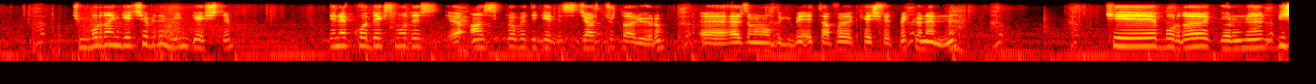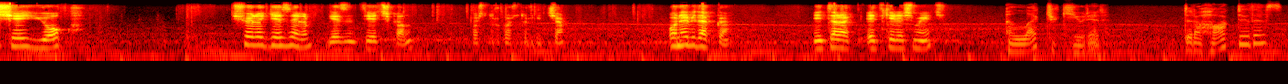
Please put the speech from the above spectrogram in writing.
Şimdi buradan geçebilir miyim? Geçtim. Yine Codex Modes e, ansiklopedi girdisi cartçurt arıyorum. E, her zaman olduğu gibi etrafı keşfetmek önemli. Ki burada görünen bir şey yok. Şöyle gezelim. Gezintiye çıkalım. Koştur koştur gideceğim. O ne bir dakika. Interakt, etkileşme hiç. Electrocuted. Did a hawk do this?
